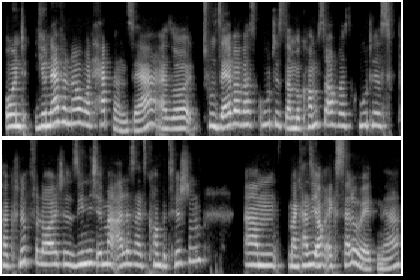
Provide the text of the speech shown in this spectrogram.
Und you never know what happens, ja. Also tu selber was Gutes, dann bekommst du auch was Gutes, verknüpfe Leute, sieh nicht immer alles als Competition. Ähm, man kann sich auch acceleraten, ja.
